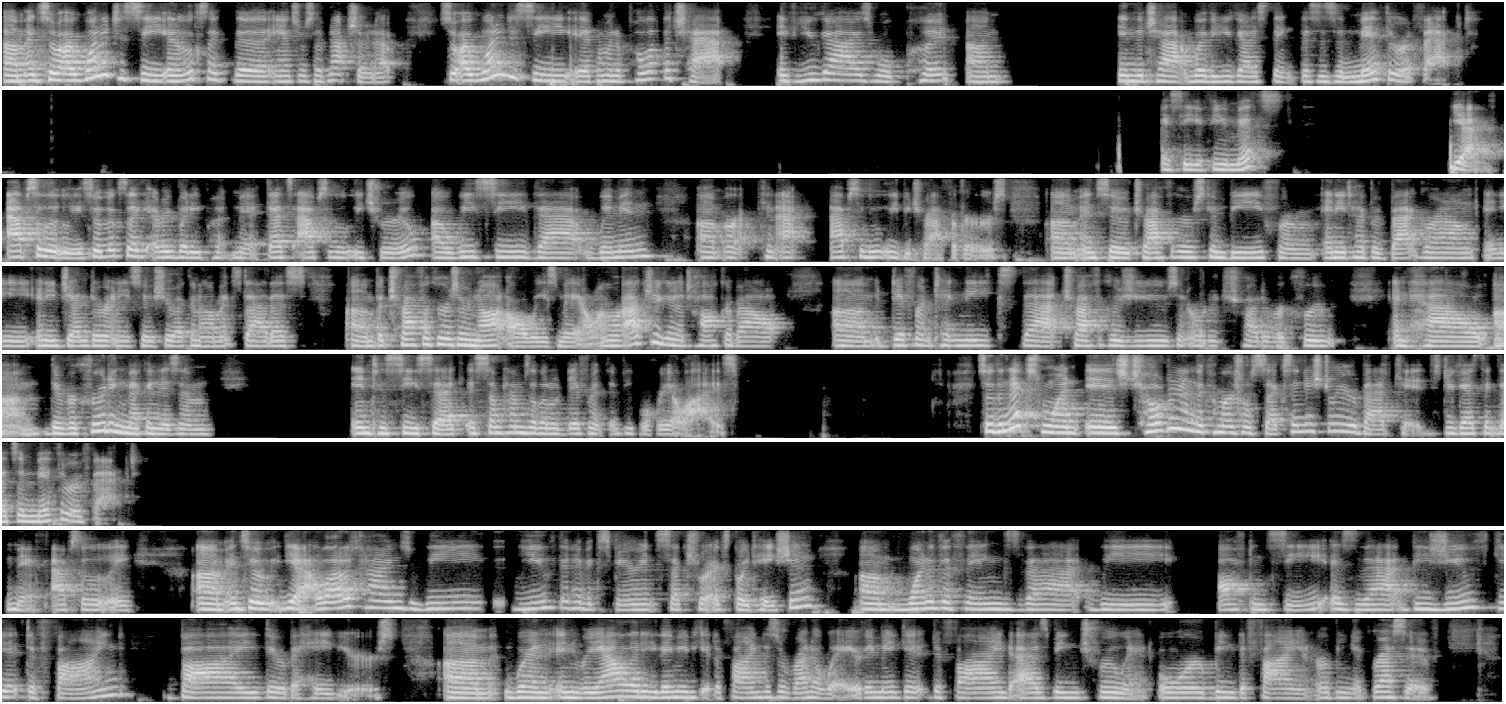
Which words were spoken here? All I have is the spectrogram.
Um, and so I wanted to see, and it looks like the answers have not shown up. So I wanted to see if I'm going to pull up the chat, if you guys will put um, in the chat whether you guys think this is a myth or a fact. I see a few myths. Yeah, absolutely. So it looks like everybody put myth. That's absolutely true. Uh, we see that women um, are can a- absolutely be traffickers, um, and so traffickers can be from any type of background, any any gender, any socioeconomic status. Um, but traffickers are not always male, and we're actually going to talk about um, different techniques that traffickers use in order to try to recruit, and how um, the recruiting mechanism into CSEC is sometimes a little different than people realize. So the next one is children in the commercial sex industry are bad kids. Do you guys think that's a myth or a fact? Myth, absolutely. Um, and so, yeah, a lot of times we youth that have experienced sexual exploitation, um, one of the things that we often see is that these youth get defined by their behaviors. Um, when in reality, they maybe get defined as a runaway, or they may get defined as being truant, or being defiant, or being aggressive.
